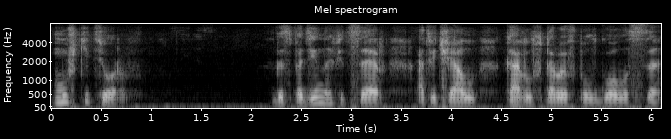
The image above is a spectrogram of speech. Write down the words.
мушкетеров. «Господин офицер», — отвечал Карл II в полголоса,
